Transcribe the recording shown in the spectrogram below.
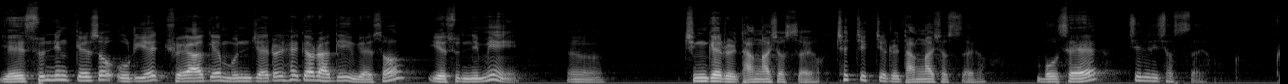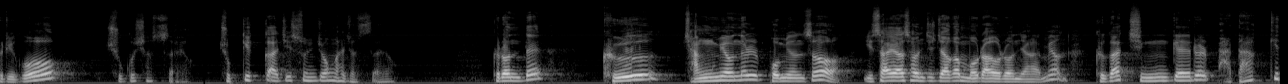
예수님께서 우리의 죄악의 문제를 해결하기 위해서 예수님이 어, 징계를 당하셨어요. 채찍질을 당하셨어요. 못에 찔리셨어요. 그리고 죽으셨어요. 죽기까지 순종하셨어요. 그런데 그 장면을 보면서 이사야 선지자가 뭐라 그러냐 하면 그가 징계를 받았기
